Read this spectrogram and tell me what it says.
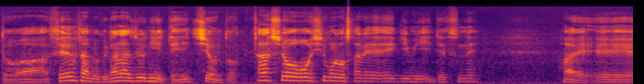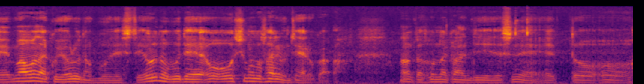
と、あ1372.14と、多少押し戻され気味ですね。はい、えー、間もなく夜の部でして、夜の部で押し戻されるんちゃうやろか。なんかそんな感じですね。えっと、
